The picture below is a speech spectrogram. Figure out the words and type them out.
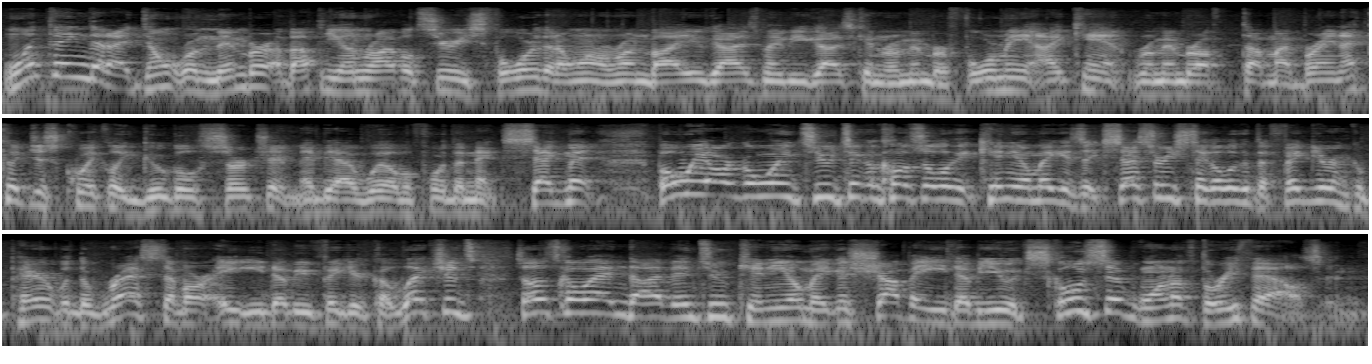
one thing that I don't remember about the Unrivaled Series 4 that I want to run by you guys. Maybe you guys can remember for me. I can't remember off the top of my brain. I could just quickly Google search it. Maybe I will before the next segment, but we are going to take a closer look at Kenny Omega's accessories, take a look at the figure and compare it with the rest of our AEW figure collections so let's go ahead and dive into Kenny Omega's Shop AEW exclusive 1 of 3000.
